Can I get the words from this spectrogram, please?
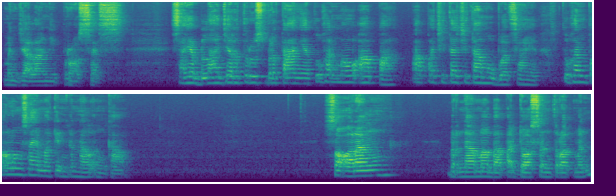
menjalani proses. Saya belajar terus bertanya, Tuhan mau apa? Apa cita-citamu buat saya? Tuhan tolong saya makin kenal Engkau. Seorang bernama Bapak Dawson Trotman,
